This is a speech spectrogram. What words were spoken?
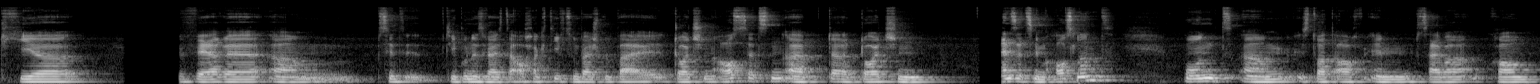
hier wäre, ähm, sind, die Bundeswehr ist da auch aktiv, zum Beispiel bei deutschen Aussätzen, äh, der deutschen Einsätzen im Ausland und ähm, ist dort auch im Cyberraum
